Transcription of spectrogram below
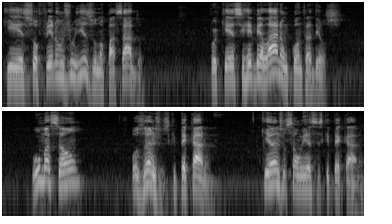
que sofreram juízo no passado, porque se rebelaram contra Deus. Uma são os anjos que pecaram. Que anjos são esses que pecaram?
